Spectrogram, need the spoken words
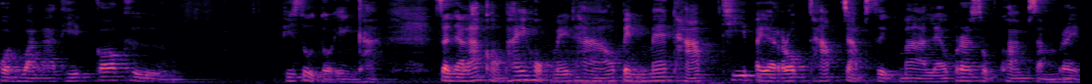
คนวันอาทิตย์ก็คือ พิสูจน์ตัวเองค่ะ สัญลักษณ์ของไพ่หกไม้เท้าเป็นแม่ทัพที่ไปรบทัพจับศึกมาแล้วประสบความสำเร็จ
